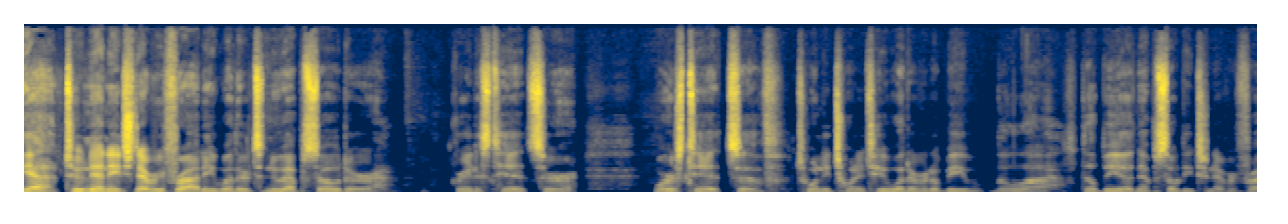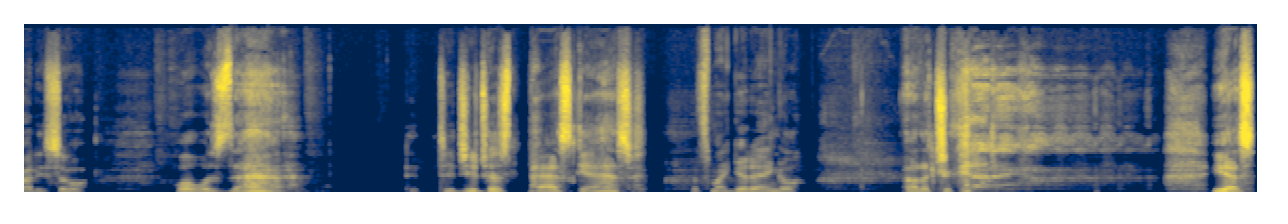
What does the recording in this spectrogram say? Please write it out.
yeah, tune in each and every Friday, whether it's a new episode or greatest hits or worst hits of 2022, whatever it'll be. There'll uh, there'll be an episode each and every Friday. So, what was that? Did, did you just pass gas? that's my good angle. Oh, that's your. Good. yes.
